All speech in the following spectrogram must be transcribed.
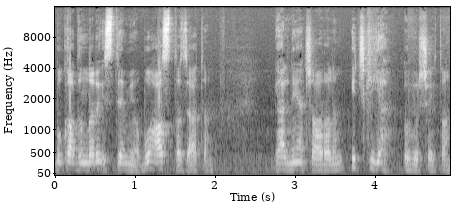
Bu kadınları istemiyor. Bu hasta zaten. Gel niye çağıralım? İçkiye öbür şeytan.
